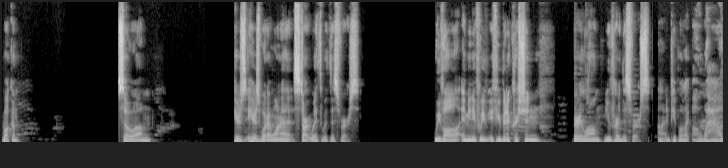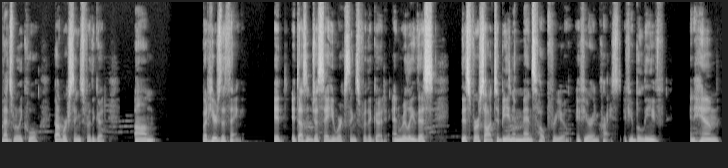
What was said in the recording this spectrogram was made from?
Welcome. So um here's here's what I want to start with with this verse. We've all I mean if we if you've been a Christian very long, you've heard this verse. Uh, and people are like, "Oh wow, Mhm. that's really cool. God works things for the good." Um but here's the thing. It it doesn't just say he works things for the good. And really this this verse ought to be an immense hope for you if you're in Christ. If you believe in him,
